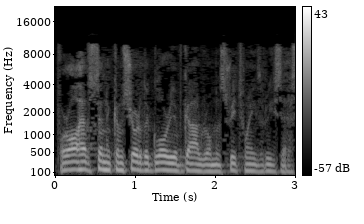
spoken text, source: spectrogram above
For all have sinned and come short of the glory of God, Romans 3.23 says.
